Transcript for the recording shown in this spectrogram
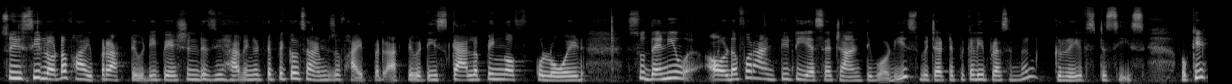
So you see a lot of hyperactivity. Patient is having a typical signs of hyperactivity scalloping of colloid. So then you order for anti-TSH antibodies which are typically present in Graves disease okay?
